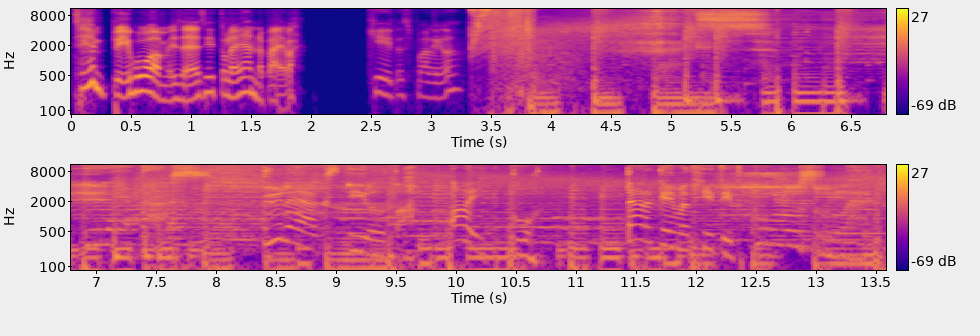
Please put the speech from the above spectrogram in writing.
tsemppii huomiseen, siitä tulee jännä päivä. Kiitos paljon. Yle X ilta. Aikku. Tärkeimmät hitit kuuluu sulle.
